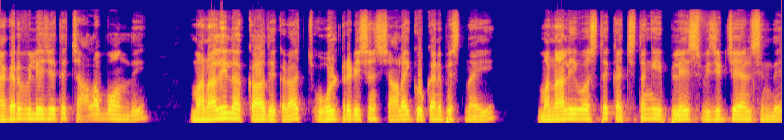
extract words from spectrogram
నగర్ విలేజ్ అయితే చాలా బాగుంది. మనాలిలా కాదు ఇక్కడ. ఓల్డ్ ట్రెడిషన్స్ చాలా ఎక్కువ కనిపిస్తున్నాయి. మనాలి వస్తే ఖచ్చితంగా ఈ ప్లేస్ విజిట్ చేయాల్సిందే.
